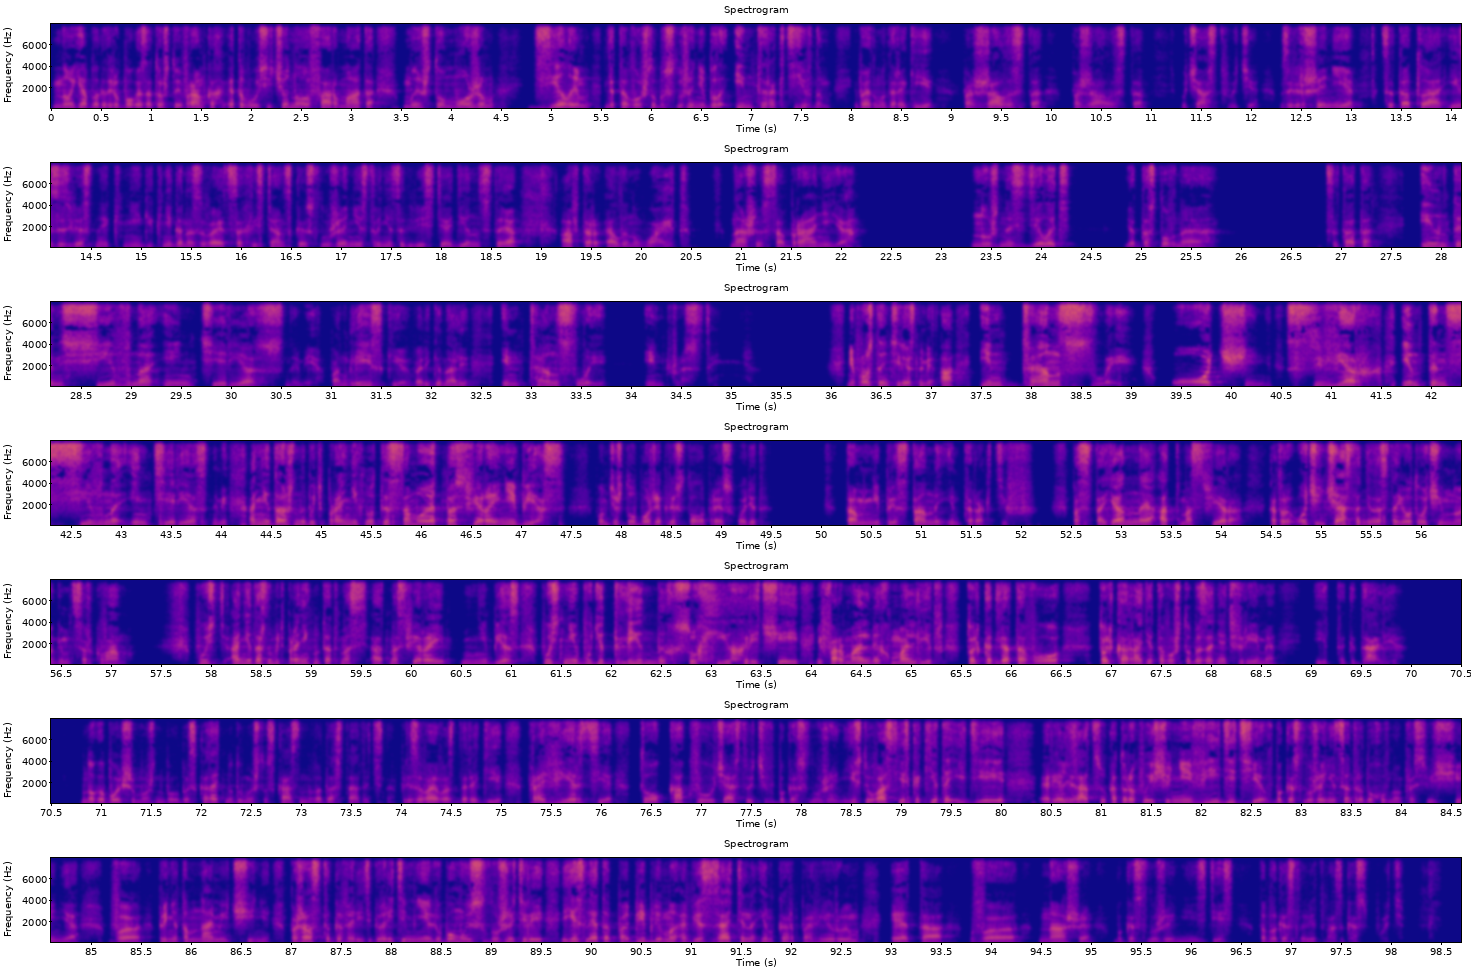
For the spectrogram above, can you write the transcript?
Но я благодарю Бога за то, что и в рамках этого усеченного формата мы что можем, делаем для того, чтобы служение было интерактивным. И поэтому, дорогие, пожалуйста, пожалуйста, участвуйте. В завершении цитата из известной книги. Книга называется «Христианское служение», страница 211, автор Эллен Уайт. Наши собрания нужно сделать, я дословная цитата, интенсивно интересными. По-английски в оригинале intensely interesting. Не просто интересными, а intensely, очень, сверх, интенсивно интересными. Они должны быть проникнуты самой атмосферой небес. Помните, что у Божьего престола происходит? Там непрестанный интерактив, постоянная атмосфера, которая очень часто недостает очень многим церквам. Пусть они должны быть проникнуты атмосферой небес. Пусть не будет длинных, сухих речей и формальных молитв только для того, только ради того, чтобы занять время и так далее. Много больше можно было бы сказать, но думаю, что сказанного достаточно. Призываю вас, дорогие, проверьте то, как вы участвуете в богослужении. Если у вас есть какие-то идеи, реализацию которых вы еще не видите в богослужении Центра Духовного Просвещения, в принятом нами чине, пожалуйста, говорите. Говорите мне, любому из служителей. И если это по Библии, мы обязательно инкорпорируем это в наше богослужение здесь. Да благословит вас Господь.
